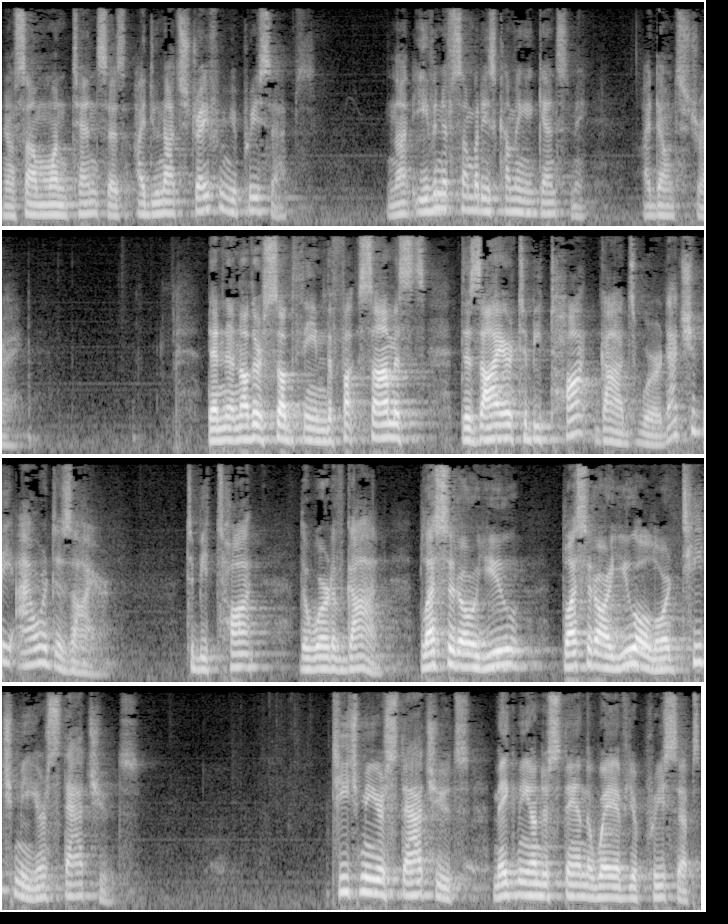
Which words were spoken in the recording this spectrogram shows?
You know, Psalm 110 says, I do not stray from your precepts. Not even if somebody's coming against me, I don't stray. Then another sub theme the psalmist's desire to be taught God's Word. That should be our desire to be taught the word of God. Blessed are you, blessed are you, O Lord, teach me your statutes. Teach me your statutes, make me understand the way of your precepts.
